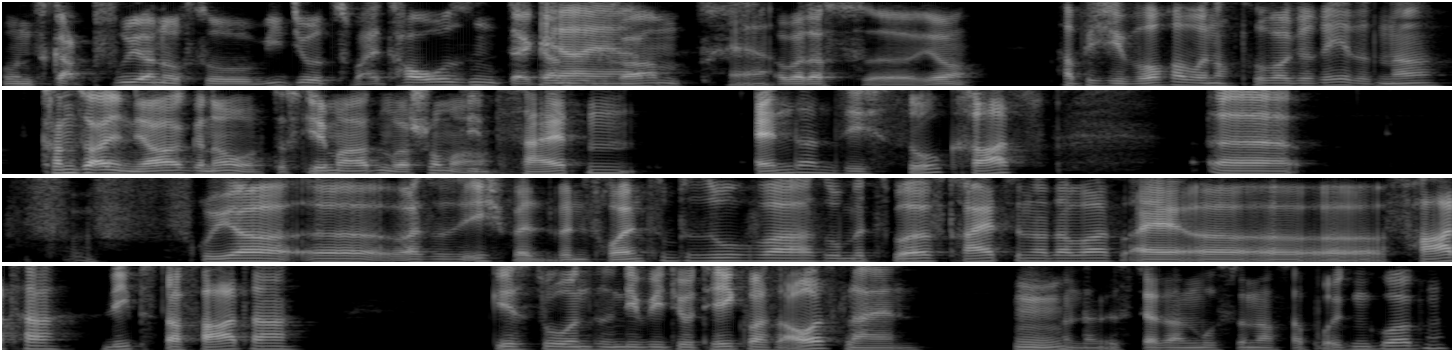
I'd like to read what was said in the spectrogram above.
und es gab früher noch so Video 2000, der Ja, ganze ja, Kram, ja. aber das, äh, ja Habe ich die Woche aber noch drüber geredet, ne? Kann sein, ja, genau. Das Die Thema hatten wir schon die mal. Zeiten ändern sich so krass. Äh, früher, äh, was weiß ich, wenn wenn 'n Freund zu Besuch war, so mit 12, 13 oder was, ey, äh, äh, Vater, liebster Vater, gehst du uns in die Videothek was ausleihen? Mhm. Und dann ist der dann musste nach Saarbrücken gurken,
